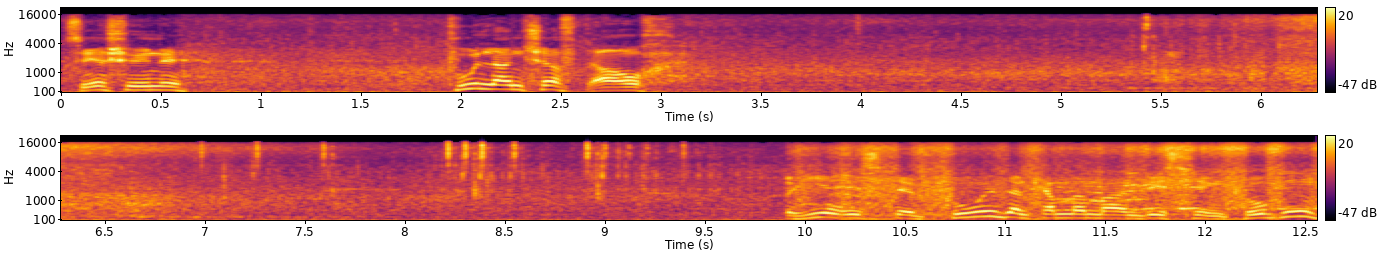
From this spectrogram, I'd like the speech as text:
Sehr schöne Poollandschaft auch. Hier ist der Pool, da kann man mal ein bisschen gucken.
